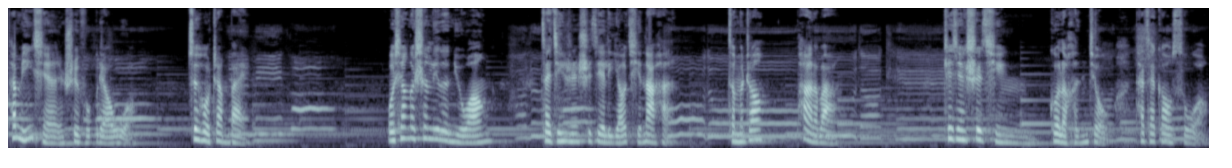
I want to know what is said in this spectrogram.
他明显说服不了我，最后战败。我像个胜利的女王，在精神世界里摇旗呐喊，怎么着？怕了吧？这件事情过了很久，他才告诉我，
